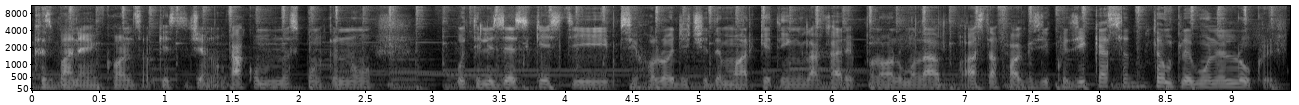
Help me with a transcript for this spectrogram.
câți bani ai în cont sau chestii genul. Acum nu spun că nu utilizez chestii psihologice de marketing la care, până la urmă, la asta fac zi cu zi ca să întâmple bune lucruri.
